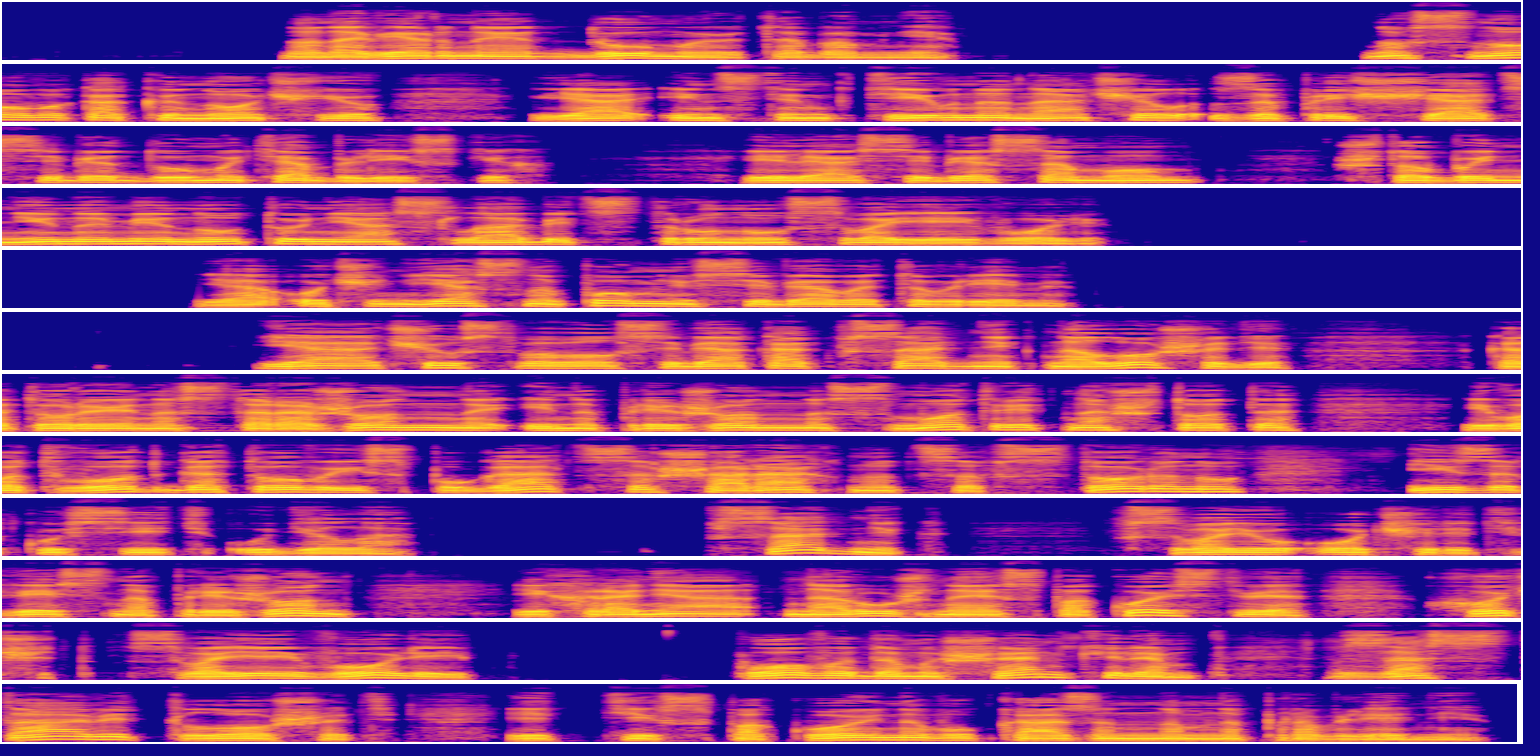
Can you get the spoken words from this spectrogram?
но, наверное, думают обо мне. Но снова, как и ночью, я инстинктивно начал запрещать себе думать о близких или о себе самом, чтобы ни на минуту не ослабить струну своей воли. Я очень ясно помню себя в это время. Я чувствовал себя как всадник на лошади, которая настороженно и напряженно смотрит на что-то и вот-вот готова испугаться, шарахнуться в сторону и закусить у дела. Всадник, в свою очередь, весь напряжен и, храня наружное спокойствие, хочет своей волей, поводом и шенкелем заставить лошадь идти спокойно в указанном направлении.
